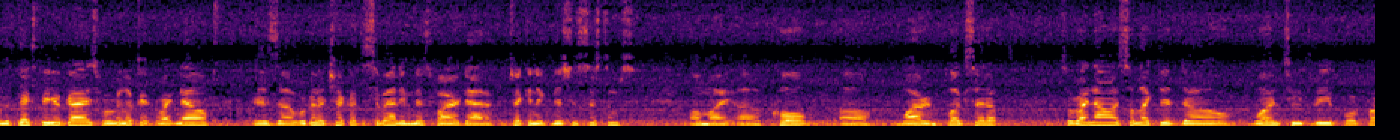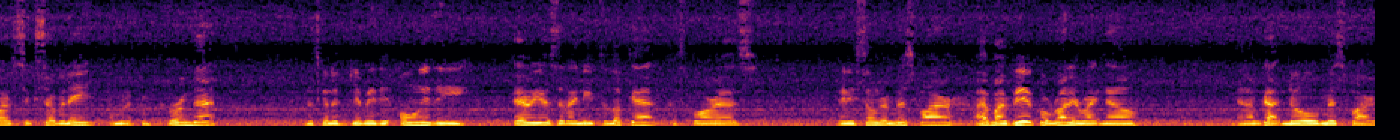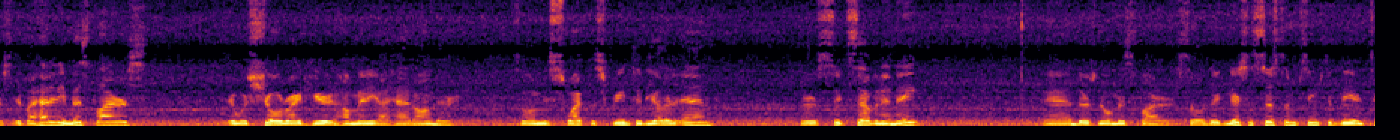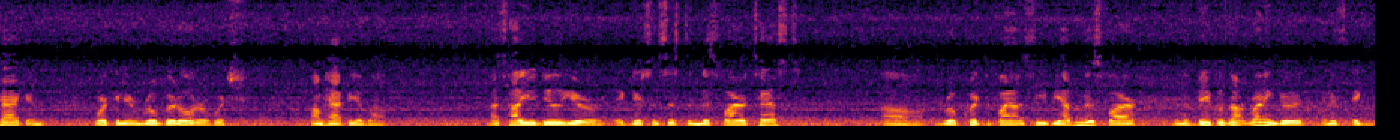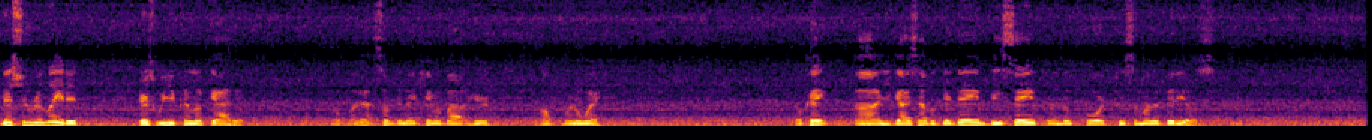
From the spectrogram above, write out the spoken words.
On this next video, guys, what we're gonna look at right now is uh, we're gonna check out the any misfire data from checking ignition systems on my uh, coil uh, wire and plug setup. So right now I selected uh, one, two, three, four, five, six, seven, eight. I'm gonna confirm that. And it's gonna give me the only the areas that I need to look at as far as any cylinder misfire. I have my vehicle running right now and I've got no misfires. If I had any misfires, it would show right here how many I had on there. So let me swipe the screen to the other end. There's six, seven, and eight, and there's no misfires. So the ignition system seems to be intact and working in real good order, which I'm happy about. That's how you do your ignition system misfire test. Uh, real quick to find out, see if you have a misfire and the vehicle's not running good and it's ignition related, here's where you can look at it. Oh, I got something that came about here. Oh, went away. Okay, uh, you guys have a good day and be safe and look forward to some other videos.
